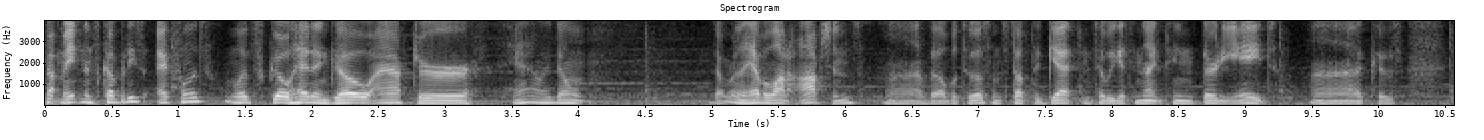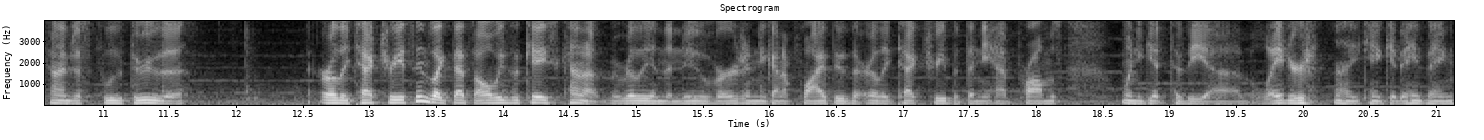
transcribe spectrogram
Got maintenance companies, excellent. Let's go ahead and go after, yeah, we don't don't really have a lot of options uh, available to us on stuff to get until we get to 1938, because uh, kind of just flew through the early tech tree. It seems like that's always the case. Kind of really in the new version, you kind of fly through the early tech tree, but then you have problems when you get to the uh, later. Uh, you can't get anything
